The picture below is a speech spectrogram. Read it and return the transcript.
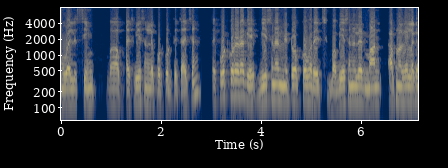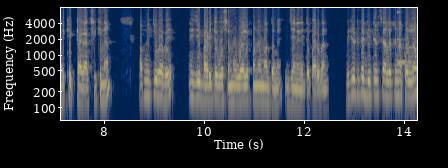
মোবাইলের সিম বা বিএসএনএল এ পোর্ট করতে চাইছেন, তাই পোর্ট করার আগে বিএসএনএল নেটওয়ার্ক কভারেজ বা বিএসএনএল এর মান আপনার এলাকায় ঠিকঠাক আছে কিনা, আপনি কীভাবে নিজে বাড়িতে বসে মোবাইল ফোনের মাধ্যমে জেনে নিতে পারবেন? ভিডিওটিতে ডিটেলসে আলোচনা করলাম।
